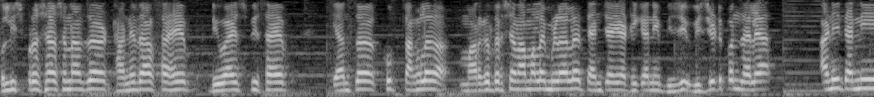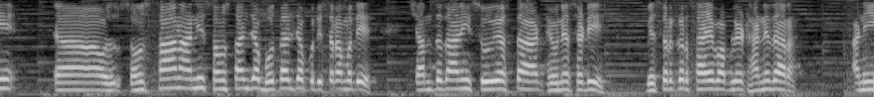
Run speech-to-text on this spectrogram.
पोलीस प्रशासनाचं ठाणेदार साहेब डीवायएसपी साहेब यांचं खूप चांगलं मार्गदर्शन आम्हाला मिळालं. त्यांच्या या ठिकाणी व्हिजि व्हिजिट पण झाल्या. आणि त्यांनी संस्थान आणि संस्थांच्या भोवतालच्या परिसरामध्ये शांतता आणि सुव्यवस्था ठेवण्यासाठी बेसरकर साहेब आपले ठाणेदार आणि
